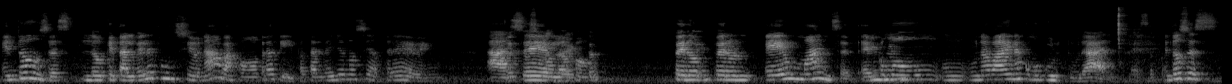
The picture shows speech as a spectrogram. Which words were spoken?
Entonces, lo que tal vez le funcionaba con otra tipa, tal vez ellos no se atreven a Eso hacerlo. con- pero, Sí. pero es un mindset, es como un- un- una vaina como cultural. Eso. Entonces,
